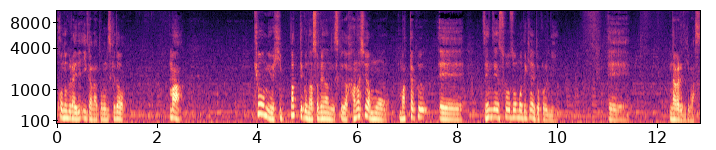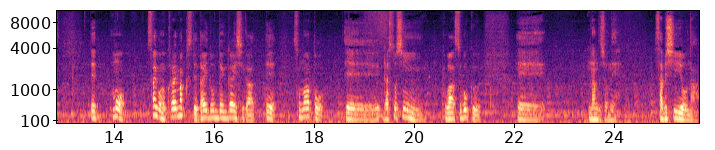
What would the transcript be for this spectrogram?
このぐらいでいいかなと思うんですけどまあ興味を引っ張っていくのはそれなんですけど話はもう全く、えー、全然想像もできないところに、えー、流れてきます。でもう最後のクライマックスで大どんでん返しがあってその後、えー、ラストシーンはすごく、えー、なんでしょうね。寂しいような、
